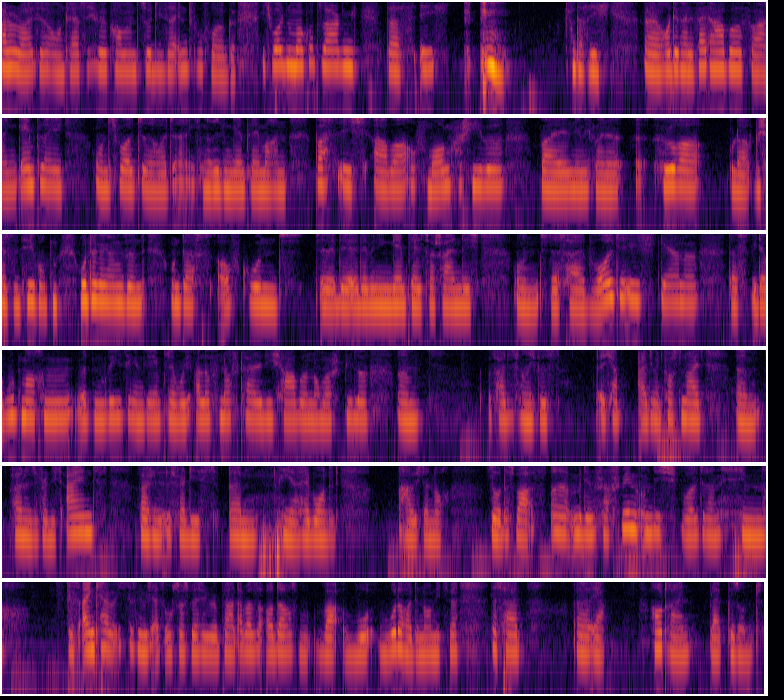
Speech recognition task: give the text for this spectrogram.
Hallo Leute und herzlich willkommen zu dieser Infofolge. Ich wollte nur mal kurz sagen, dass ich, dass ich äh, heute keine Zeit habe für ein Gameplay und ich wollte heute eigentlich ein riesen Gameplay machen, was ich aber auf morgen verschiebe, weil nämlich meine äh, Hörer oder geschätzte Zielgruppen runtergegangen sind und das aufgrund der, der, der wenigen Gameplays wahrscheinlich und deshalb wollte ich gerne das wieder gut machen mit einem riesigen Gameplay, wo ich alle FNAF-Teile, die ich habe, nochmal spiele. Ähm, falls ihr es noch nicht wisst, ich habe Ultimate Custom Night, ähm, Final Fantasy Freddy's 1, Final Fantasy Freddy's, ähm, hier, Hell Wanted, habe ich dann noch. So, das war's äh, mit den FNAF-Spielen und ich wollte dann eben noch. Das eigentlich habe ich das nämlich als Osterspecial geplant, aber daraus war, wurde heute noch nichts mehr. Deshalb, äh, ja, haut rein, bleibt gesund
